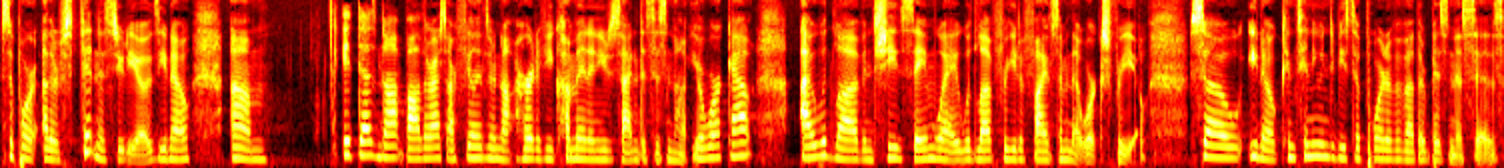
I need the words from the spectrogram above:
support other fitness studios, you know? Um, it does not bother us. Our feelings are not hurt if you come in and you decide this is not your workout. I would love, and she the same way, would love for you to find something that works for you. So, you know, continuing to be supportive of other businesses,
